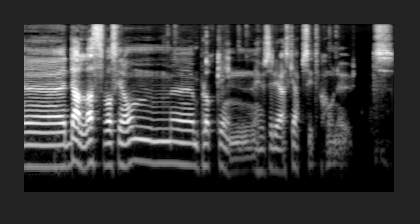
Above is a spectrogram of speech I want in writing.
eh, Dallas, vad ska de plocka in? Hur ser deras cap-situation ut?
